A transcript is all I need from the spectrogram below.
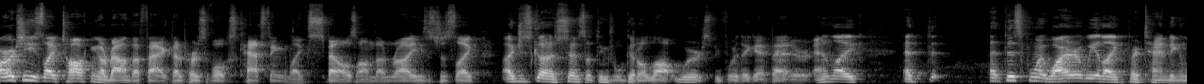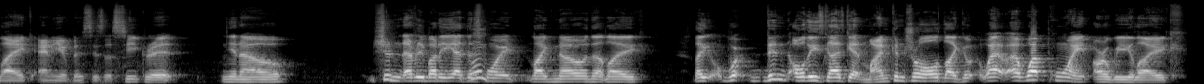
Archie's like talking around the fact that Percival's casting like spells on them, right? He's just like, I just got a sense that things will get a lot worse before they get better. And like, at th- at this point, why are we like pretending like any of this is a secret? You know, shouldn't everybody at this Hmm. point like know that like. Like, didn't all these guys get mind controlled? Like, at what point are we like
